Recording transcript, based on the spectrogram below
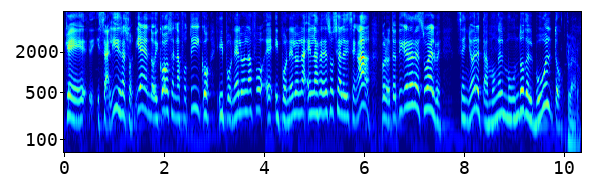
que salir resolviendo y cosas en la fotico y ponerlo en la fo- eh, y ponerlo en, la- en las redes sociales dicen ah pero este tigre resuelve señores estamos en el mundo del bulto Claro.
